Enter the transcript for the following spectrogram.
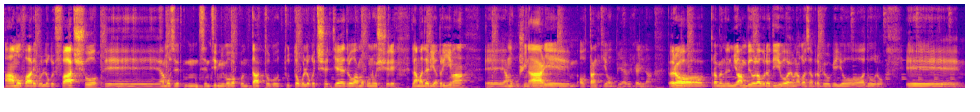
amo fare quello che faccio e amo sentirmi proprio a contatto con tutto quello che c'è dietro, amo conoscere la materia prima eh, amo cucinare, ho tanti hobby eh, per carità, però proprio nel mio ambito lavorativo è una cosa proprio che io adoro. E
